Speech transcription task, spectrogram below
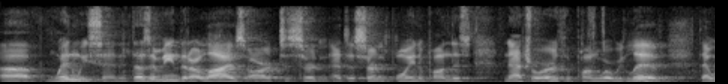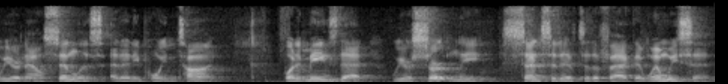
uh, when we sin. It doesn't mean that our lives are to certain at a certain point upon this natural earth, upon where we live, that we are now sinless at any point in time. But it means that we are certainly sensitive to the fact that when we sin,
